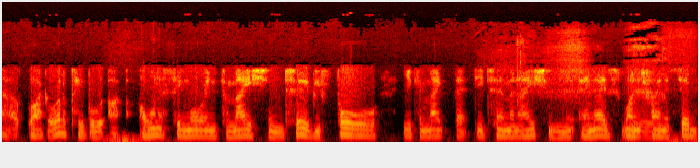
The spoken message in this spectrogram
uh, like a lot of people, I, I want to see more information too before you can make that determination. And as one yeah. trainer said,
